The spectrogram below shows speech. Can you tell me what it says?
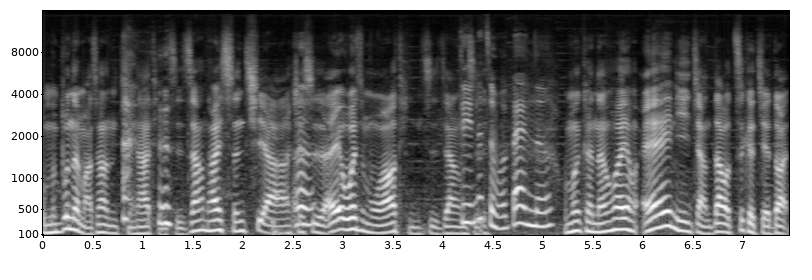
我们不能马上请他停止，这样他会生气啊！就是哎，为什么我要停止这样子？对，那怎么办呢？我们可能会用哎，你讲到这个阶段，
